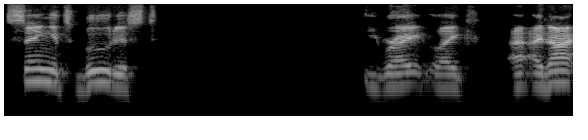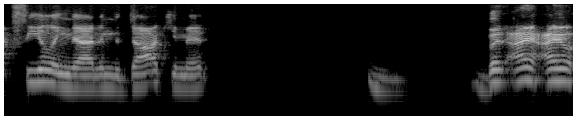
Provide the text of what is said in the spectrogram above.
saying it's Buddhist, you- right? Like, I, I'm not feeling that in the document. But I, I,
